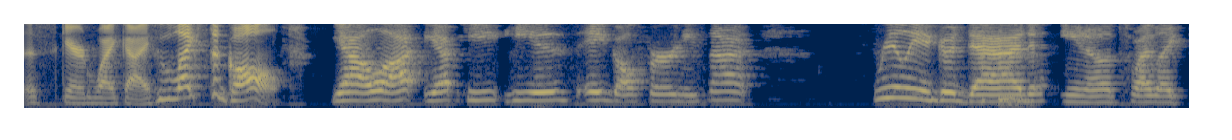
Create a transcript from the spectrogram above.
a scared white guy who likes to golf. Yeah, a lot. Yep, he he is a golfer and he's not really a good dad. You know, it's why like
